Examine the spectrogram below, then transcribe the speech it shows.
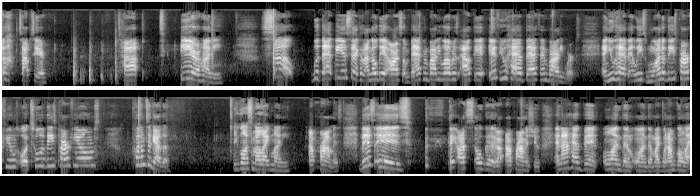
uh, top tier. Top tier, honey. So, with that being said, because I know there are some Bath and Body lovers out there, if you have Bath and Body Works and you have at least one of these perfumes or two of these perfumes, put them together. You're going to smell like money. I promise. This is they are so good I, I, promise you and i have been on them on them like when i'm going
